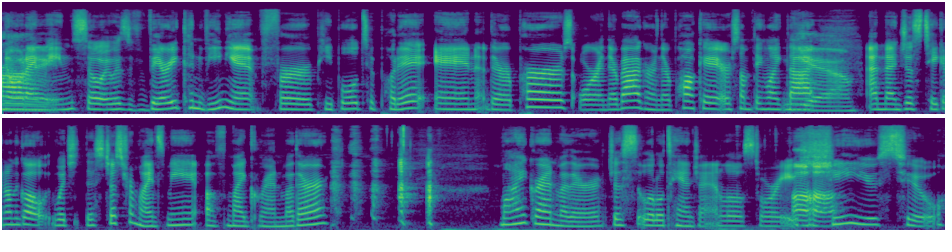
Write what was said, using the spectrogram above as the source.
know what I mean? So it was very convenient for people to put it in their purse or in their bag or in their pocket or something like that. Yeah. And then just take it on the go, which this just reminds me of my grandmother. my grandmother, just a little tangent, a little story. Uh-huh. She used to,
